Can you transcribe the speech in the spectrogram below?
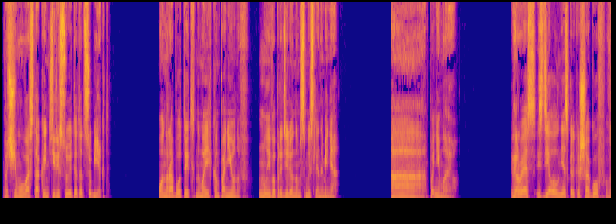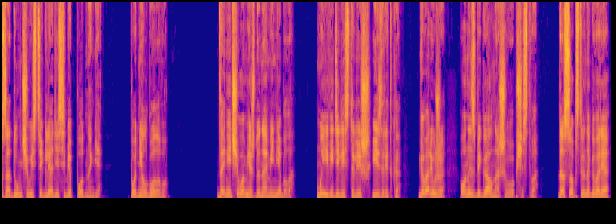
Почему вас так интересует этот субъект? Он работает на моих компаньонов, ну и в определенном смысле на меня. А, понимаю. Веруэс сделал несколько шагов в задумчивости, глядя себе под ноги. Поднял голову. Да ничего между нами не было. Мы виделись-то лишь изредка. Говорю же, он избегал нашего общества. Да, собственно говоря,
